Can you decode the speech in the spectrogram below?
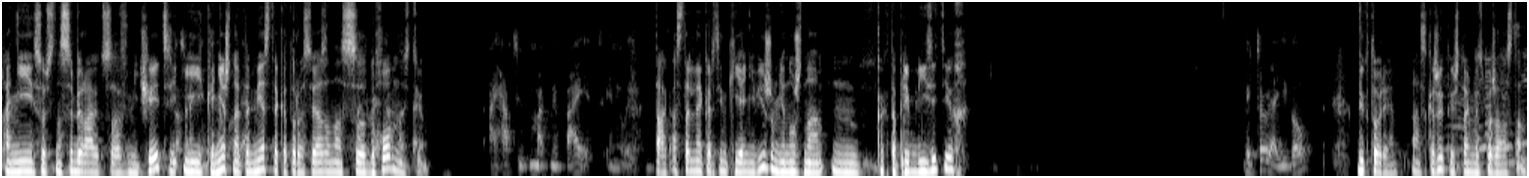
они, собственно, собираются в мечети, и, конечно, это место, которое связано с духовностью. Так, остальные картинки я не вижу, мне нужно как-то приблизить их. Виктория, а скажи ты что-нибудь, пожалуйста.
